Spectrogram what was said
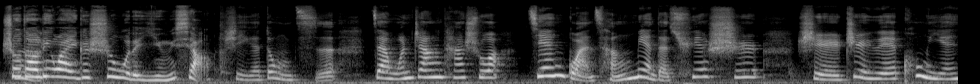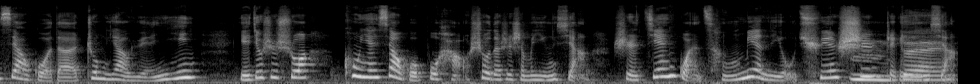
受到另外一个事物的影响。是一个动词。在文章他说，监管层面的缺失是制约控烟效果的重要原因。也就是说，控烟效果不好，受的是什么影响？是监管层面有缺失、嗯这个影响，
